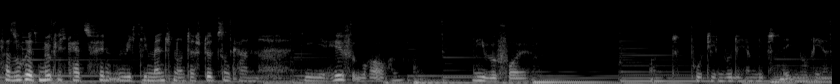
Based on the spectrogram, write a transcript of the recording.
versuche jetzt Möglichkeit zu finden, wie ich die Menschen unterstützen kann, die Hilfe brauchen, liebevoll. Und Putin würde ich am liebsten ignorieren,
